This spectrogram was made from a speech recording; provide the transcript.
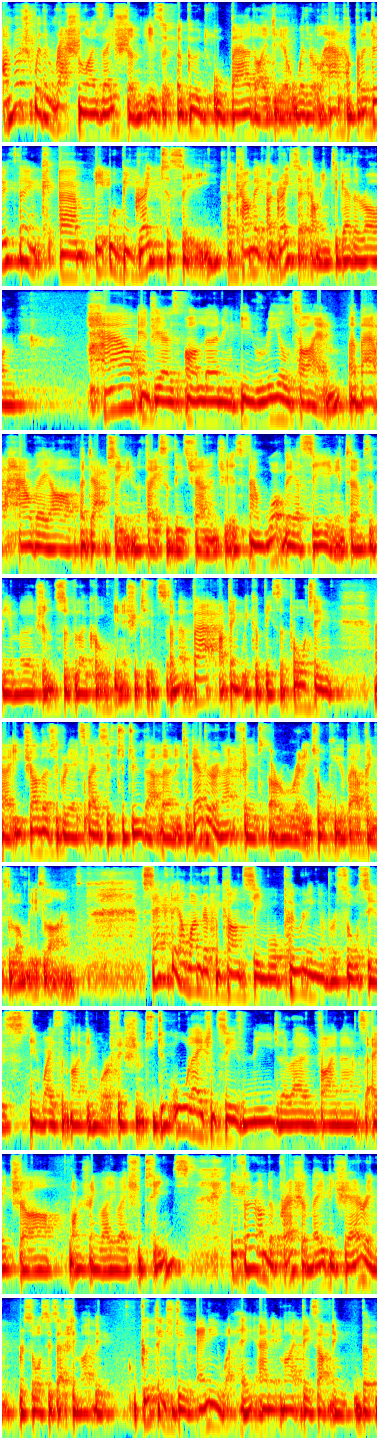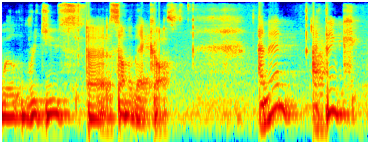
I'm not sure whether rationalisation is a good or bad idea or whether it will happen, but I do think um, it would be great to see a coming, a greater coming together on how NGOs are learning in real time about how they are adapting in the face of these challenges and what they are seeing in terms of the emergence of local initiatives. And that, that I think we could be supporting uh, each other to create spaces to do that learning together, and ACFID are already talking about things along these lines. Secondly, I wonder if we can't see more pooling of resources in ways that might be more efficient. Do all agencies need their own finance, HR, monitoring evaluation teams? if they're under pressure, maybe sharing resources actually might be a good thing to do anyway, and it might be something that will reduce uh, some of their costs. And then I think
